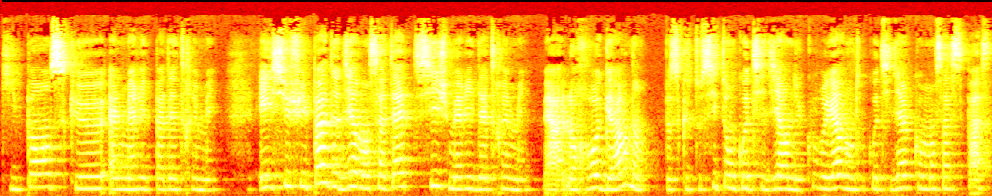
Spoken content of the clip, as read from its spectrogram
qui pense qu'elle ne mérite pas d'être aimée. Et il suffit pas de dire dans sa tête si je mérite d'être aimée. Mais alors regarde, parce que si ton quotidien, du coup, regarde dans ton quotidien comment ça se passe.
